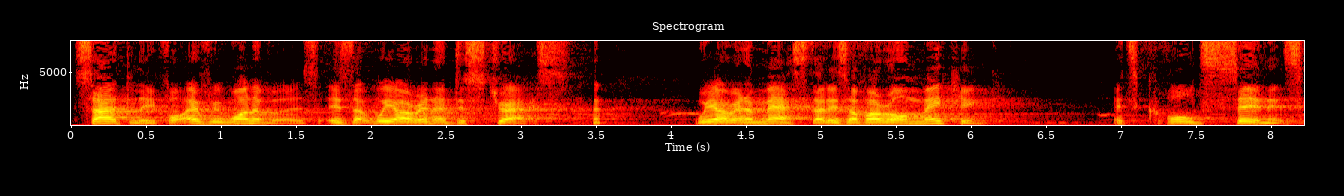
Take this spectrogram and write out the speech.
sadly, for every one of us, is that we are in a distress. we are in a mess that is of our own making. It's called sin, it's,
